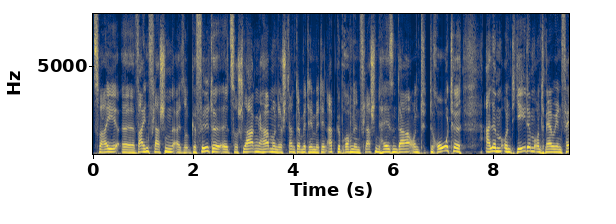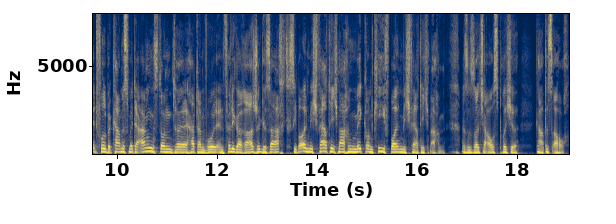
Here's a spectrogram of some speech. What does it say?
zwei äh, Weinflaschen, also gefüllte, äh, zerschlagen haben und er stand da mit den, mit den abgebrochenen Flaschenhälsen da und drohte allem und jedem und Marion Faithful bekam es mit der Angst und äh, hat dann wohl in völliger Rage gesagt, gesagt, sie wollen mich fertig machen, Mick und Keith wollen mich fertig machen. Also solche Ausbrüche gab es auch.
